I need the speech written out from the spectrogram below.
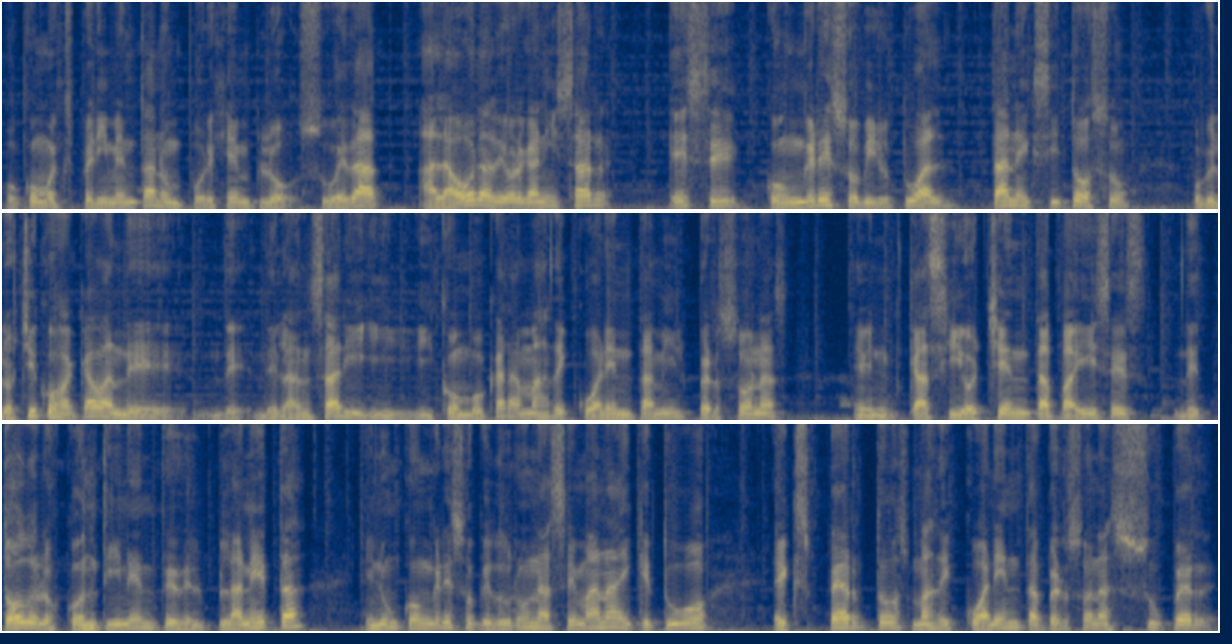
o cómo experimentaron, por ejemplo, su edad a la hora de organizar ese congreso virtual tan exitoso, porque los chicos acaban de, lanzar y, convocar a más de 40.000 personas en casi 80 países de todos los continentes del planeta en un congreso que duró una semana y que tuvo expertos, más de 40 personas súper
